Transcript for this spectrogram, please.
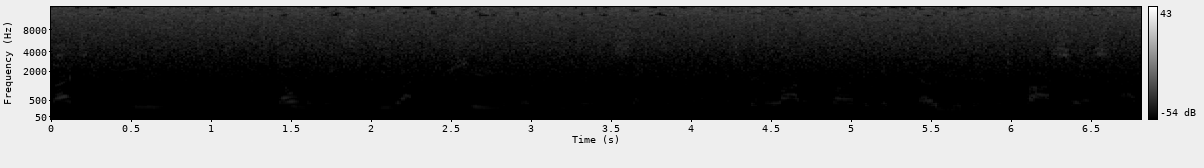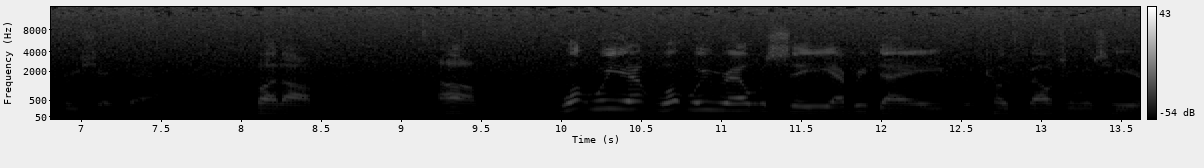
and I want to tell you as much as you, Nolan means to you, I can assure you that you mean the same to him. It's been a lot of fun to get to know you during this process, and I appreciate that. But um, um, uh, what we were able to see every day when Coach Belcher was here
